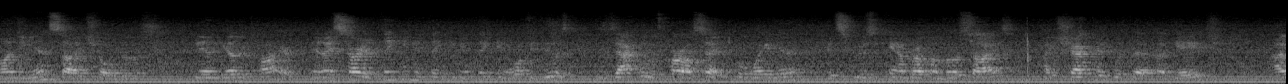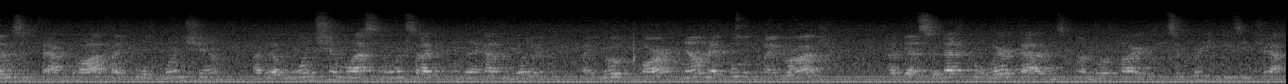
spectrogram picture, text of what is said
on the inside shoulders than the other tire. And I started thinking and thinking and thinking, what to do is exactly what Carl said. You put weight in it, it screws the camber up on both sides. I checked it with a, a gauge. I was in fact off. I pulled one shim. I've got one shim less on one side than I have on the other. I drove the car. Now when I pull into my garage, I've got symmetrical wear patterns on both tires. It's a pretty easy check.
